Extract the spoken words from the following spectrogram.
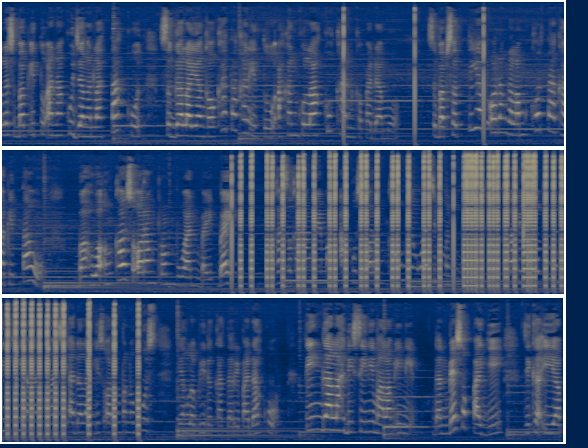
Oleh sebab itu anakku janganlah takut, segala yang kau katakan itu akan kulakukan kepadamu. Sebab setiap orang dalam kota kami tahu bahwa engkau seorang perempuan baik-baik. Maka sekarang memang aku seorang kaum yang wajib menebus. Tetapi walaupun demikian, masih ada lagi seorang penebus yang lebih dekat daripadaku. Tinggallah di sini malam ini, dan besok pagi jika ia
